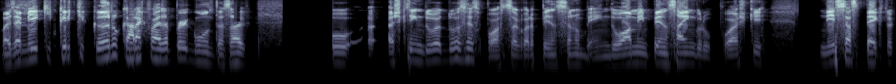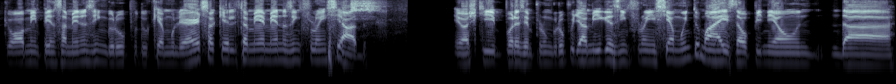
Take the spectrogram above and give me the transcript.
mas é meio que criticando o cara que faz a pergunta, sabe? O, acho que tem duas, duas respostas agora, pensando bem. Do homem pensar em grupo. Eu acho que nesse aspecto que o homem pensa menos em grupo do que a mulher, só que ele também é menos influenciado. Eu acho que, por exemplo, um grupo de amigas influencia muito mais a opinião da,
